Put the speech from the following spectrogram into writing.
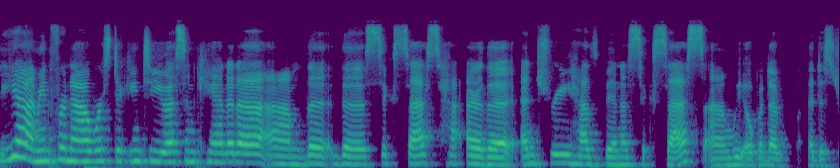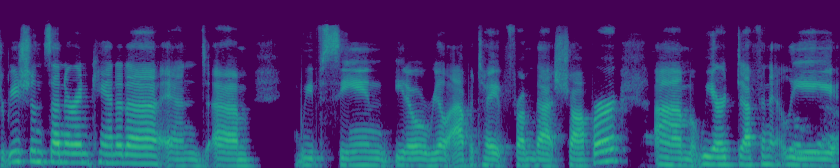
yeah i mean for now we're sticking to us and canada. Um, the the success ha- or the entry has been a success. Um, we opened up a distribution center in canada and um, we've seen you know a real appetite from that shopper. Um, we are definitely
